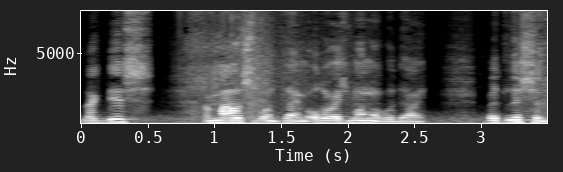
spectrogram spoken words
Like this, a mouse one time, otherwise mama would die. But listen,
